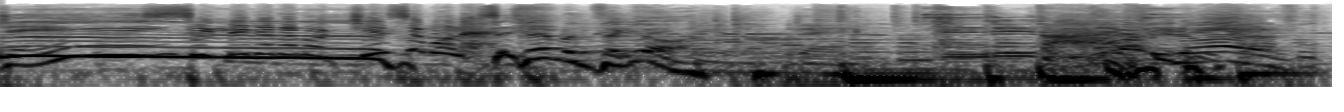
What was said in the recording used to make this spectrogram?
Gente! Se liga na notícia, moleque. Vocês lembram disso aqui, ó? Maravilhoso.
